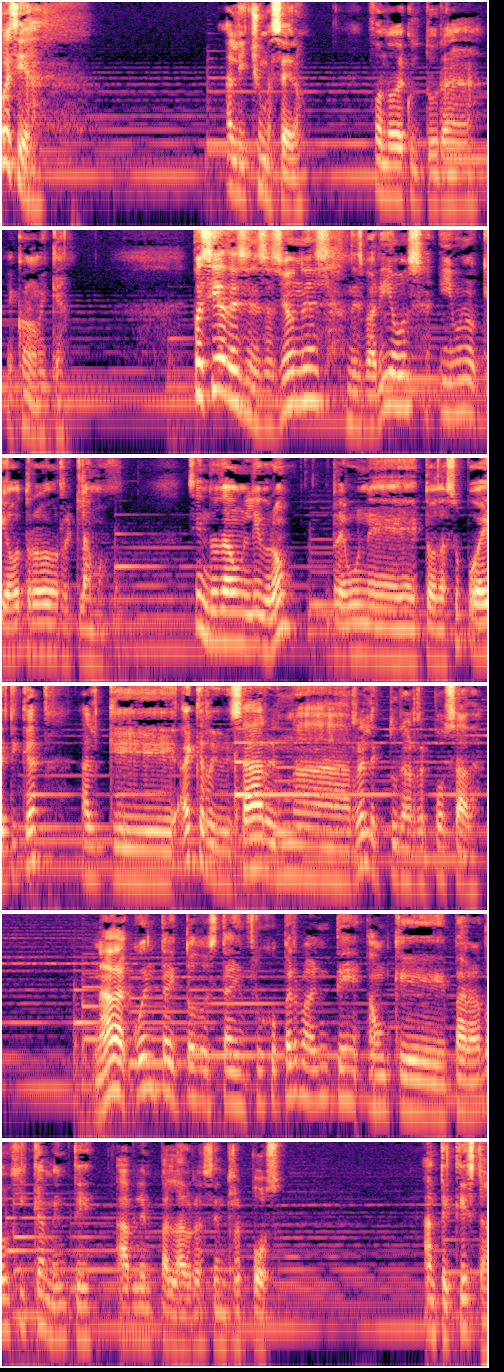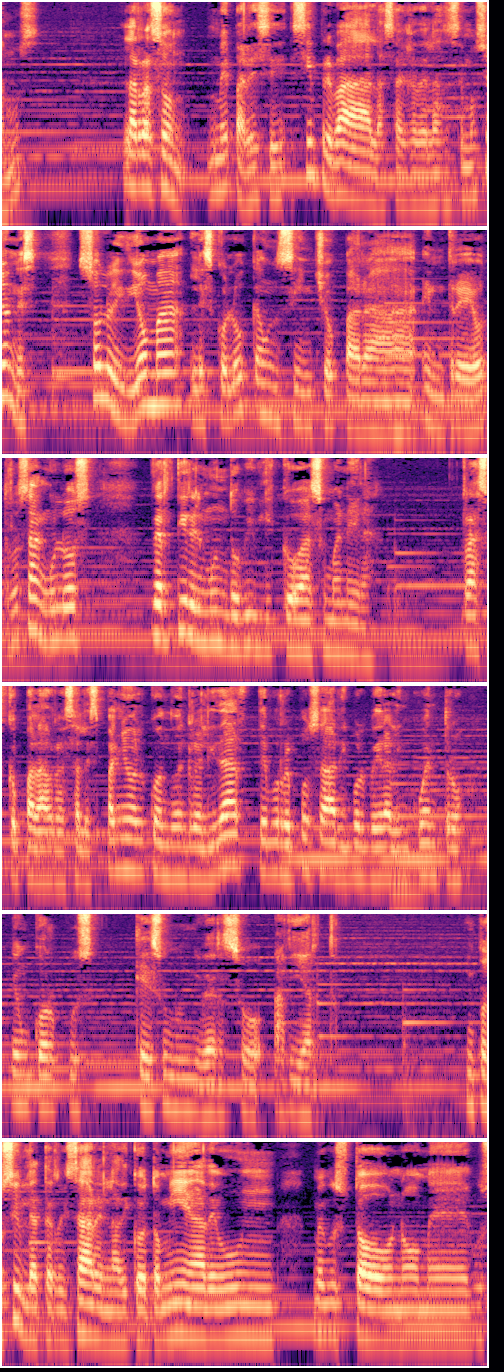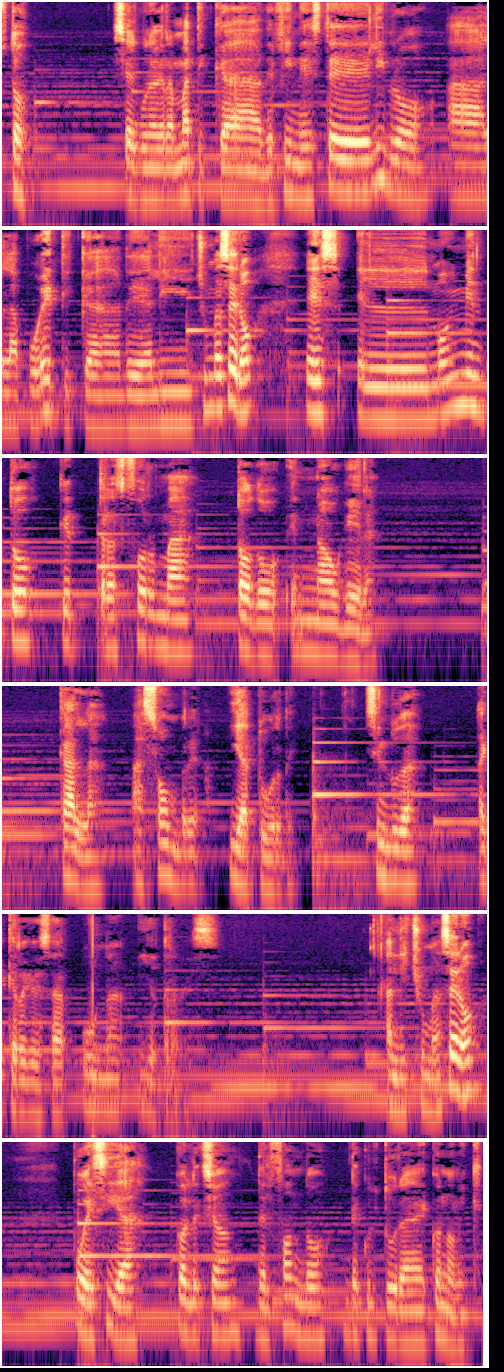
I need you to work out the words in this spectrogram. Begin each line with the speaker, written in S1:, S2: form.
S1: Poesía. Ali Chumacero, Fondo de Cultura Económica. Poesía de sensaciones, desvaríos y uno que otro reclamo. Sin duda un libro reúne toda su poética al que hay que regresar en una relectura reposada. Nada cuenta y todo está en flujo permanente, aunque paradójicamente hablen palabras en reposo. ¿Ante qué estamos? La razón, me parece, siempre va a la saga de las emociones. Solo el idioma les coloca un cincho para, entre otros ángulos, vertir el mundo bíblico a su manera. Rasco palabras al español cuando en realidad debo reposar y volver al encuentro de un corpus que es un universo abierto. Imposible aterrizar en la dicotomía de un me gustó o no me gustó si alguna gramática define este libro a la poética de Ali Chumacero, es el movimiento que transforma todo en una hoguera. Cala, asombra y aturde. Sin duda, hay que regresar una y otra vez. Ali Chumacero, poesía, colección del Fondo de Cultura Económica.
